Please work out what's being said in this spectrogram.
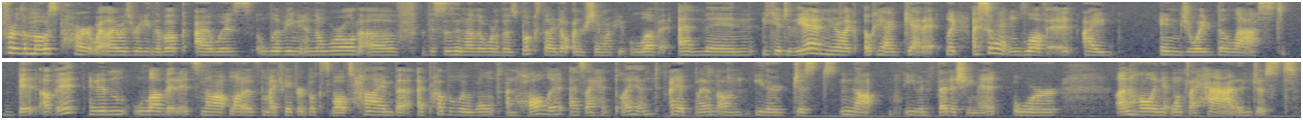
for the most part while I was reading the book I was living in the world of this is another one of those books that I don't understand why people love it and then you get to the end and you're like okay I get it like I still don't love it I enjoyed the last bit of it. I didn't love it. It's not one of my favorite books of all time, but I probably won't unhaul it as I had planned. I had planned on either just not even finishing it or unhauling it once I had and just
